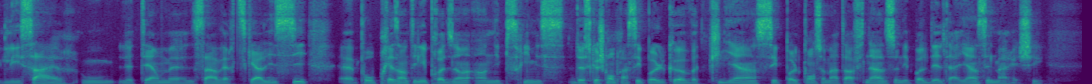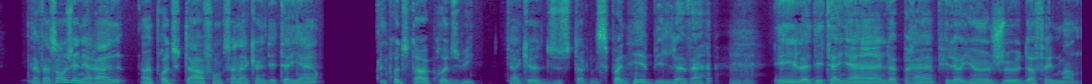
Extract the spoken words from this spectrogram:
les serres, ou le terme serre verticale ici, euh, pour présenter les produits en, en, épicerie. Mais de ce que je comprends, c'est pas le cas. Votre client, c'est pas le consommateur final, ce n'est pas le détaillant, c'est le maraîcher. La façon générale, un producteur fonctionne avec un détaillant. Un producteur produit, Quand il y a du stock disponible, il le vend. Mhm. Et le détaillant le prend, puis là, il y a un jeu d'offre et demande.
